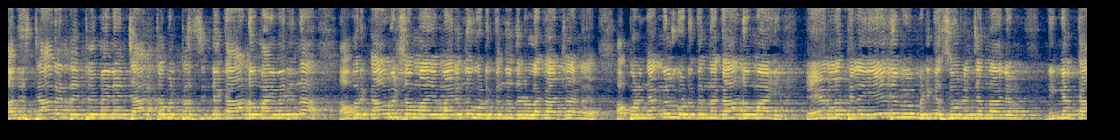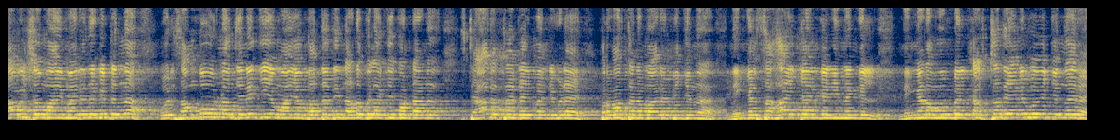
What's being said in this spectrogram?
അത് സ്റ്റാർ എന്റർടൈൻമെന്റ് ആൻഡ് ചാരിറ്റബിൾ ട്രസ്റ്റിന്റെ കാർഡുമായി വരുന്ന അവർക്ക് ആവശ്യമായ മരുന്ന് കൊടുക്കുന്നതിനുള്ള കാശാണ് അപ്പോൾ ഞങ്ങൾ കൊടുക്കുന്ന കാർഡുമായി കേരളത്തിലെ ഏത് മെഡിക്കൽ സ്റ്റോറിൽ ചെന്നാലും നിങ്ങൾക്ക് ആവശ്യമായ മരുന്ന് കിട്ടുന്ന ഒരു സമ്പൂർണ ജനകീയമായ പദ്ധതി നടപ്പിലാക്കിക്കൊണ്ടാണ് സ്റ്റാർ എന്റർടൈൻമെന്റ് ഇവിടെ പ്രവർത്തനം ആരംഭിക്കുന്നത്. നിങ്ങൾ സഹായിക്കാൻ കഴിയുന്നെങ്കിൽ നിങ്ങളുടെ മുമ്പിൽ കഷ്ടത അനുഭവിക്കുന്നവര്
